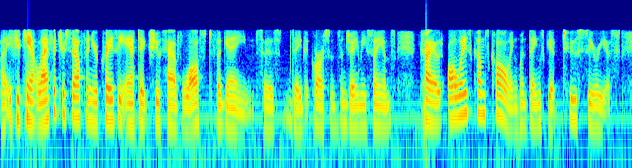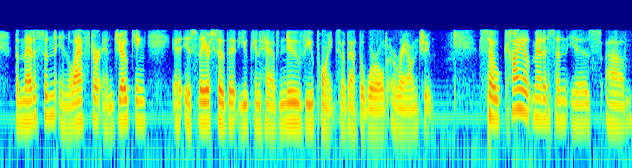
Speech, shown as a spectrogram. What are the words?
Uh, if you can't laugh at yourself and your crazy antics, you have lost the game, says David Carson's and Jamie Sams. Coyote always comes calling when things get too serious. The medicine in laughter and joking uh, is there so that you can have new viewpoints about the world around you. So, coyote medicine is um,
